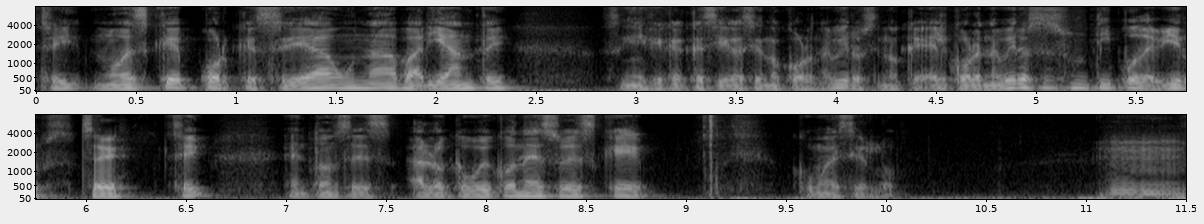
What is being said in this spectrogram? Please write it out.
¿sí? No es que porque sea una variante significa que siga siendo coronavirus, sino que el coronavirus es un tipo de virus. sí. ¿sí? Entonces, a lo que voy con eso es que, ¿cómo decirlo? Mm,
